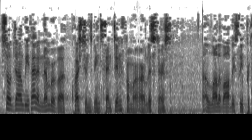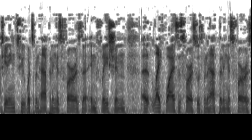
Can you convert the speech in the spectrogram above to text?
So, John, we've had a number of uh, questions being sent in from our, our listeners a lot of obviously pertaining to what's been happening as far as uh, inflation, uh, likewise as far as what's been happening as far as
